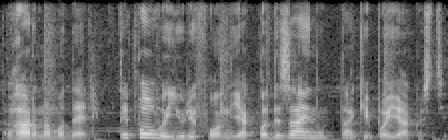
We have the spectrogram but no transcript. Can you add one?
Гарна модель, типовий юліфон як по дизайну, так і по якості.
